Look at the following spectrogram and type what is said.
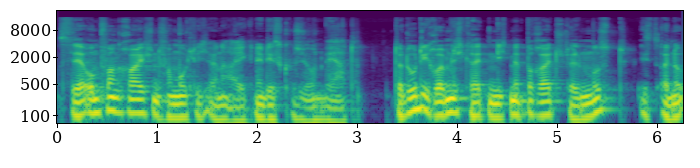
sehr umfangreich und vermutlich eine eigene Diskussion wert. Da du die Räumlichkeiten nicht mehr bereitstellen musst, ist eine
